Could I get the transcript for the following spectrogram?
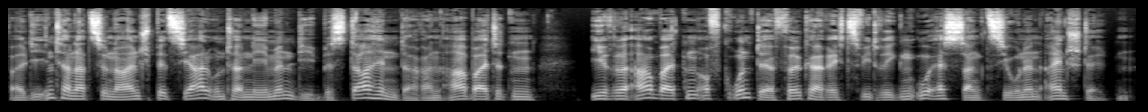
weil die internationalen Spezialunternehmen, die bis dahin daran arbeiteten, ihre Arbeiten aufgrund der völkerrechtswidrigen US-Sanktionen einstellten.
